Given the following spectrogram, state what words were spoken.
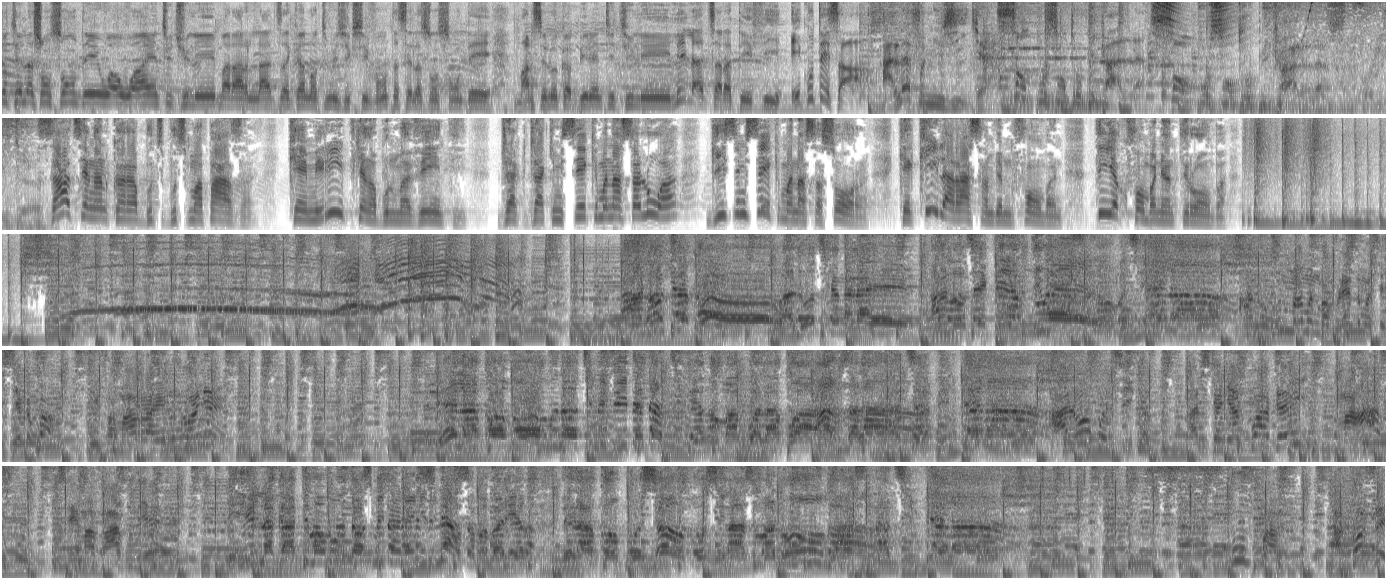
tlachanson de wawa intitulé ararlasakanote musiqe suivantec'e lachanson de marcelo kabir intitulé lelasaratéfi ta cetpocent pialza tsy agnano karaha botsibotsy mapaza ke miritiky agnabony maventy drakidraky miseky manasa loha gisy miseky manasa sôra ke kila rasa amby amin'ny fombany tiako fombany antyrômba anao tiakô alotsika angalae anao tsak te amdioe ana masiana anao hono magmany mba voleta masiasiaka fa efa maro raha an'olo agny e elakovomonotimizitetativea makalakoa asalaaimaalokuatika atikanyankoajary maso se mavavotie iilnakatimamondosmitaneizymiasa mabariea lelakomposan kosinazymanong asnatimpea pa akose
